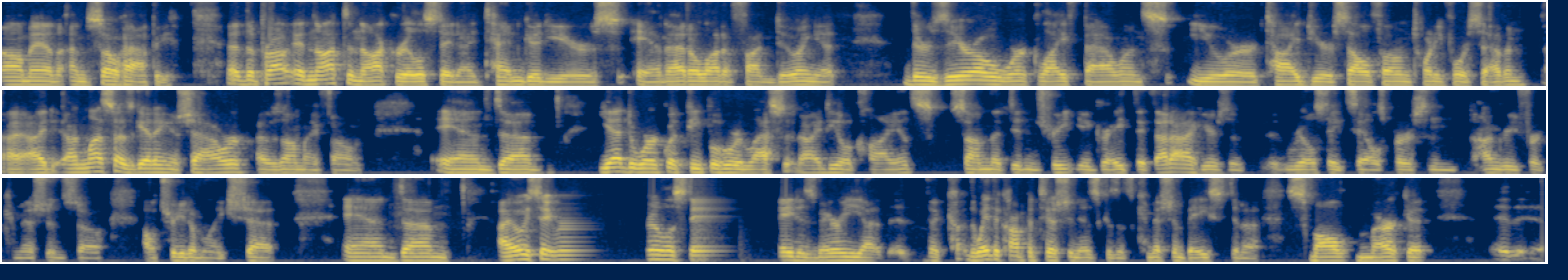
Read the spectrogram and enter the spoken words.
Oh man, I'm so happy. Uh, the pro- and not to knock real estate, I had 10 good years and I had a lot of fun doing it. There's zero work life balance. You are tied to your cell phone 24 7. Unless I was getting a shower, I was on my phone. And um, you had to work with people who were less than ideal clients, some that didn't treat you great. They thought, ah, here's a real estate salesperson hungry for commission, so I'll treat them like shit. And um, I always say real estate is very uh, the the way the competition is because it's commission based in a small market.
